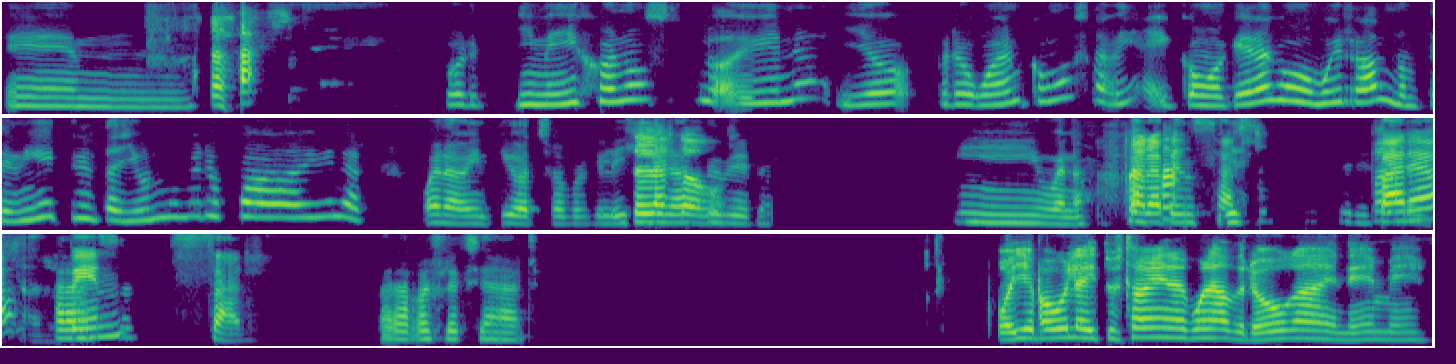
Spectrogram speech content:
Em, por- y me dijo, no, sé, lo adiviné. Y yo, pero bueno, ¿cómo sabía? Y como que era como muy random, tenía 31 números para adivinar. Bueno, 28, porque le dije La que era cagó. febrero. Y bueno, Para pensar, eso para pensar. Para pensar. para reflexionar. Oye, Paula, ¿y tú estabas en alguna droga, en M?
